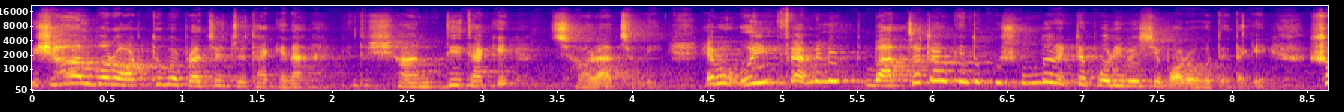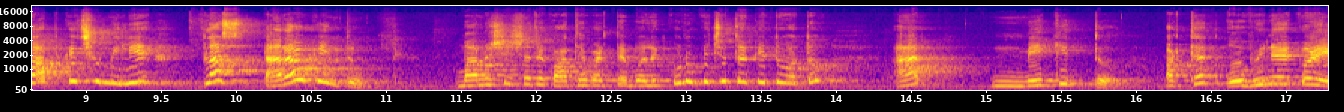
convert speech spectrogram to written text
বিশাল বড় অর্থ বা প্রাচুর্য থাকে না, কিন্তু শান্তি থাকে ছড়াছড়ি। এবং ওই ফ্যামিলির বাচ্চাটাও কিন্তু খুব সুন্দর একটা পরিবেশে বড় হতে থাকে। সব কিছু মিলিয়ে প্লাস তারাও কিন্তু মানুষের সাথে কথাবার্তা বলে, কোনো কিছুতে কিন্তু অত আর মেকিত্ব, অর্থাৎ অভিনয় করে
